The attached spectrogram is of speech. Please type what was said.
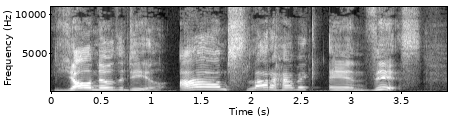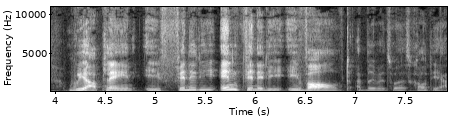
y'all know the deal. I'm Slider Havoc, and this we are playing Infinity Infinity Evolved. I believe it's what it's called. Yeah.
